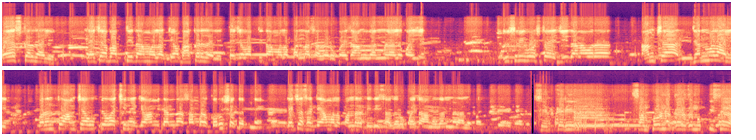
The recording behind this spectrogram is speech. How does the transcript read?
वयस्कर झाली त्याच्या बाबतीत आम्हाला किंवा भाकर झाली त्याच्या बाबतीत आम्हाला पन्नास हजार रुपयाचं अनुदान मिळालं पाहिजे. दुसरी गोष्ट आहे जी जनावरं आमच्या जन्माला आली परंतु आमच्या उपयोगाची नाही किंवा आम्ही त्यांना सांभाळ करू शकत नाही त्याच्यासाठी आम्हाला पंधरा ते वीस हजार रुपयाचं अनुदान मिळालं पाहिजे. शेतकरी संपूर्ण कर्जमुक्तीसह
